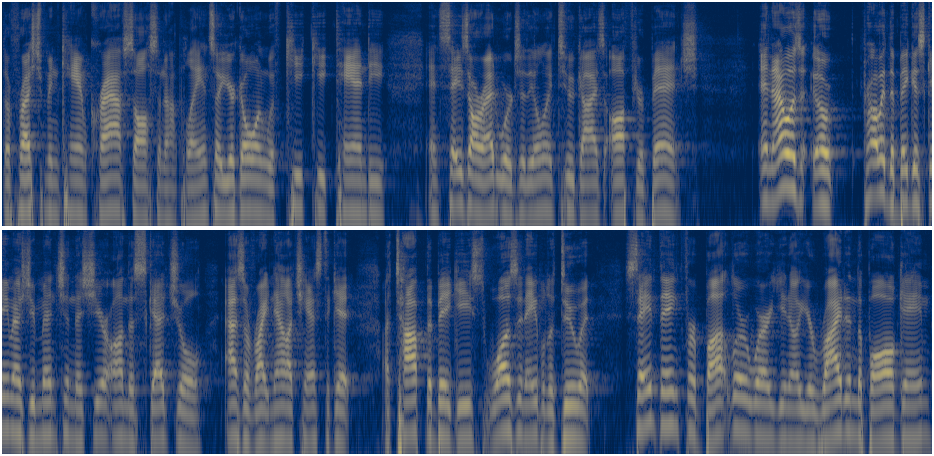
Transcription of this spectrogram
The freshman Kam Craft's also not playing. So you're going with KyKy Tandy and Cesar Edwards are the only two guys off your bench. And that was uh, probably the biggest game, as you mentioned, this year on the schedule as of right now. A chance to get atop the Big East. Wasn't able to do it. Same thing for Butler, where, you know, you're right in the ball game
